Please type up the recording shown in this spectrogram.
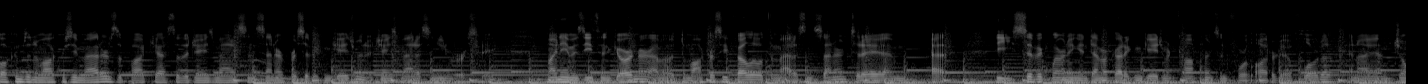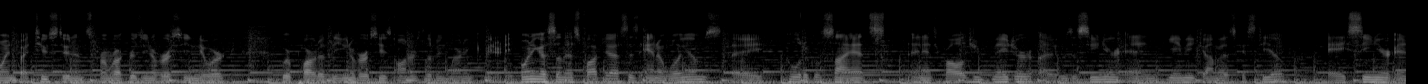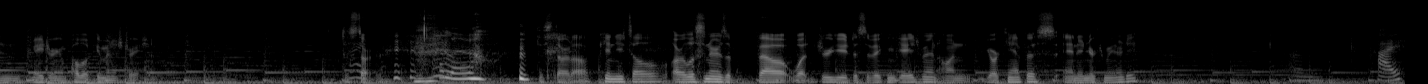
Welcome to Democracy Matters, the podcast of the James Madison Center for Civic Engagement at James Madison University. My name is Ethan Gardner. I'm a Democracy Fellow at the Madison Center. Today I'm at the Civic Learning and Democratic Engagement Conference in Fort Lauderdale, Florida, and I am joined by two students from Rutgers University Newark who are part of the university's Honors Living Learning community. Joining us on this podcast is Anna Williams, a political science and anthropology major uh, who's a senior, and Yemi Gomez Castillo, a senior and majoring in public administration to start Hello. to start off, can you tell our listeners about what drew you to civic engagement on your campus and in your community? Um, hi.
